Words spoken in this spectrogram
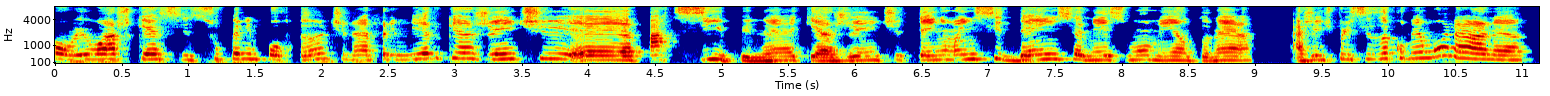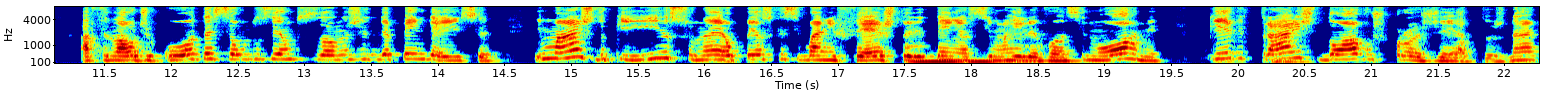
Bom, eu acho que é assim, super importante, né? Primeiro que a gente é, participe, né? Que a gente tenha uma incidência nesse momento, né? A gente precisa comemorar, né? Afinal de contas, são 200 anos de independência. E mais do que isso, né? Eu penso que esse manifesto ele tem assim uma relevância enorme, porque ele traz novos projetos, né?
